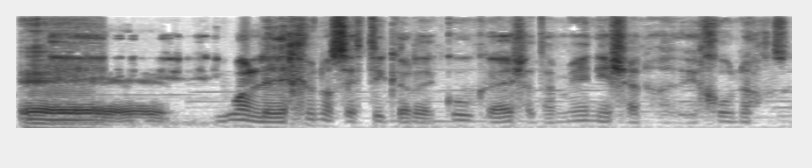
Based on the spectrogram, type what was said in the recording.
Eh, Igual le dejé unos stickers de Cook a ella también y ella nos dejó unos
